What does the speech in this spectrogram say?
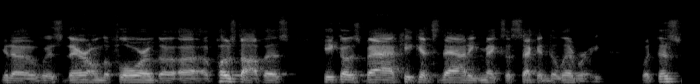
you know, is there on the floor of the uh, post office. He goes back, he gets that, he makes a second delivery. What this,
